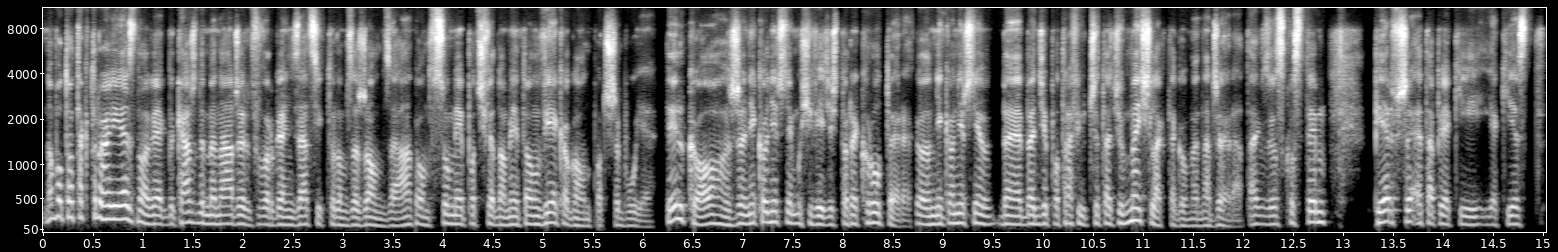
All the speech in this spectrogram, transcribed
no bo to tak trochę jest, no jakby każdy menadżer w organizacji, którą zarządza, on w sumie podświadomie to on wie, kogo on potrzebuje. Tylko, że niekoniecznie musi wiedzieć to rekruter. On niekoniecznie będzie potrafił czytać w myślach tego menadżera, tak? W związku z tym pierwszy etap, jaki, jaki jest E,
